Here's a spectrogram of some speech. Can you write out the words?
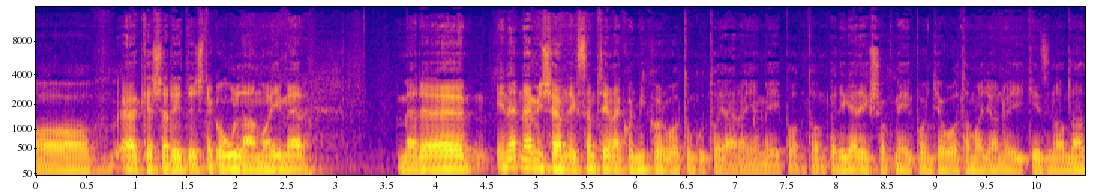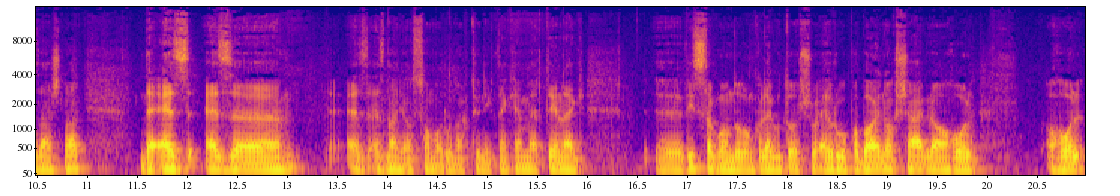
a elkeseredésnek a hullámai, mert, mert én nem is emlékszem tényleg, hogy mikor voltunk utoljára ilyen mélyponton, pedig elég sok mélypontja volt a magyar női kézilabdázásnak, de ez, ez, ez, ez nagyon szomorúnak tűnik nekem, mert tényleg visszagondolunk a legutolsó Európa-bajnokságra, ahol, ahol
